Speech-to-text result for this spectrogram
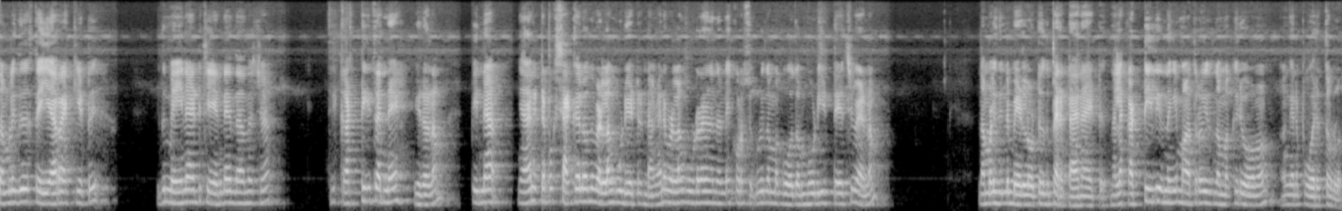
നമ്മളിത് തയ്യാറാക്കിയിട്ട് ഇത് മെയിനായിട്ട് ചെയ്യേണ്ട എന്താണെന്ന് വെച്ചാൽ ഇത്തിരി കട്ടി തന്നെ ഇടണം. പിന്നെ ഞാനിട്ടപ്പോൾ ശകലം ഒന്ന് വെള്ളം കൂടിയിട്ടുണ്ട്. അങ്ങനെ വെള്ളം കൂടണമെന്നുണ്ടെങ്കിൽ കുറച്ചും കൂടി നമ്മൾ ഗോതമ്പ് പൊടി ഇട്ടേച്ച് വേണം നമ്മളിതിന്റെ മേളിലോട്ട് ഇത് പുരട്ടാനായിട്ട്. നല്ല കട്ടിയിൽ ഇരുന്നെങ്കിൽ മാത്രമേ ഇത് നമുക്ക് രോമം അങ്ങനെ പോരത്തുള്ളൂ.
